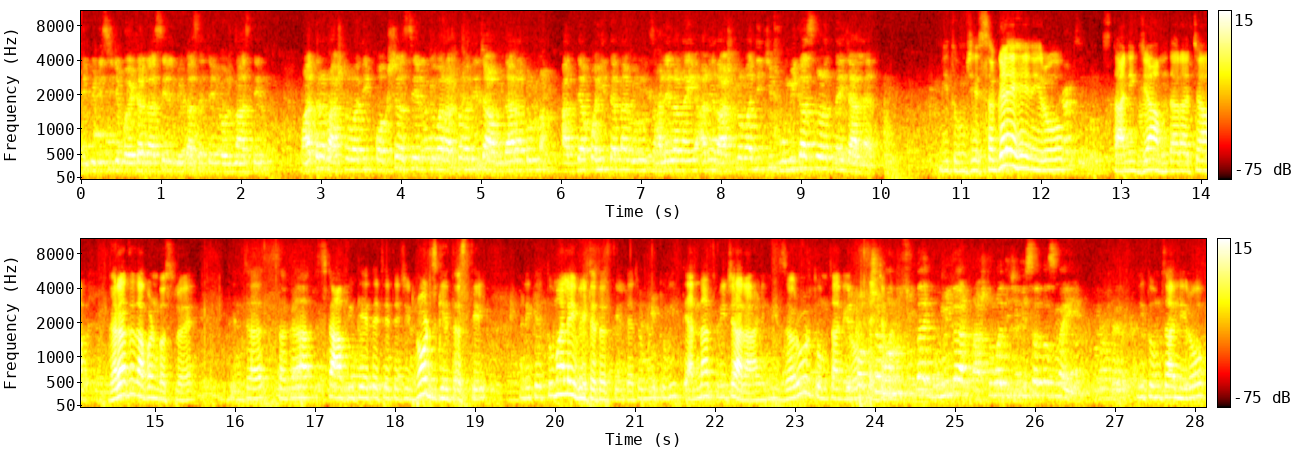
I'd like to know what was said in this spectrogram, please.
डीपीडीसीची बैठक असेल विकासाच्या योजना असतील मात्र राष्ट्रवादी पक्ष असेल किंवा राष्ट्रवादीच्या आमदाराकडून अद्यापही त्यांना विरोध झालेला नाही आणि राष्ट्रवादीची भूमिकाच कळत नाही जालन्यात. मी तुमचे सगळे हे निरोप स्थानिक ज्या आमदाराच्या घरातच आपण बसलो आहे त्यांचा सगळा स्टाफ इथे त्याचे त्याची नोट्स घेत असतील आणि ते तुम्हालाही भेटत असतील त्याच्यामुळे तुम्ही त्यांनाच विचारा आणि मी जरूर तुमचा निरोप भूमिका राष्ट्रवादीची दिसतच नाहीये. मी तुमचा निरोप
